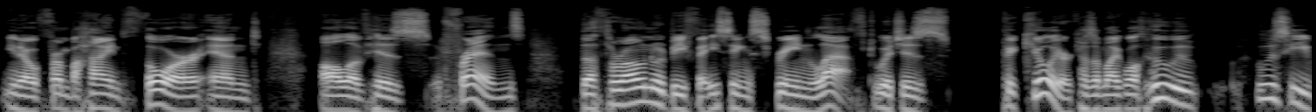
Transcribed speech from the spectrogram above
you know from behind thor and all of his friends the throne would be facing screen left which is peculiar because i'm like well who who's he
